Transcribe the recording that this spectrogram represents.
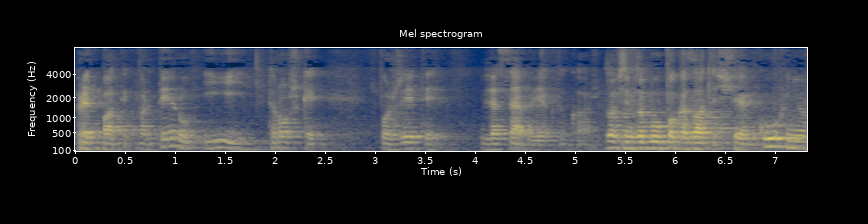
придбати квартиру і трошки пожити для себе, як то кажуть. Зовсім забув показати ще кухню.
